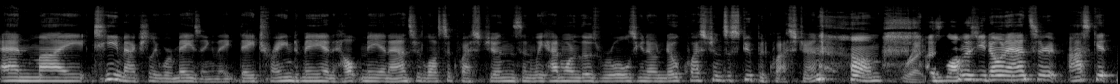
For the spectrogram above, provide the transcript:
And my team actually were amazing. They, they trained me and helped me and answered lots of questions. And we had one of those rules, you know, no question's a stupid question. um, right. As long as you don't answer it, ask it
